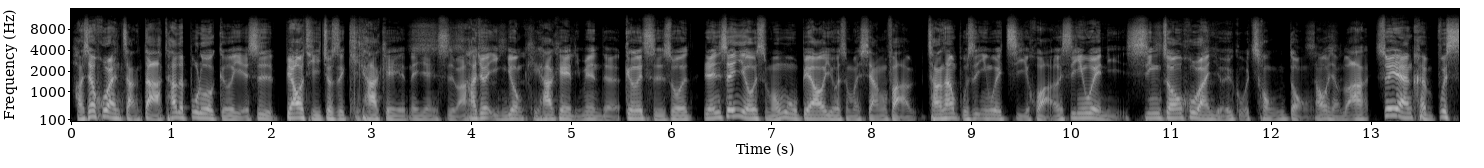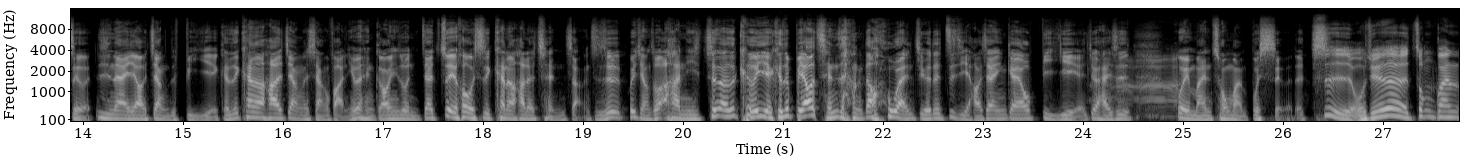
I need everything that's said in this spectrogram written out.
好像忽然长大。他的部落格也是标题就是 Kikake 那件事吧，他就引用 Kikake 里面的歌词说，人生有什么目标，有什么想法，常常不是因为。计划，而是因为你心中忽然有一股冲动，然后我想说啊，虽然很不舍日奈要这样子毕业，可是看到他的这样的想法，你会很高兴。说你在最后是看到他的成长，只是会讲说啊，你成长是可以，可是不要成长到忽然觉得自己好像应该要毕业，就还是会蛮充满不舍的。是，我觉得纵观。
